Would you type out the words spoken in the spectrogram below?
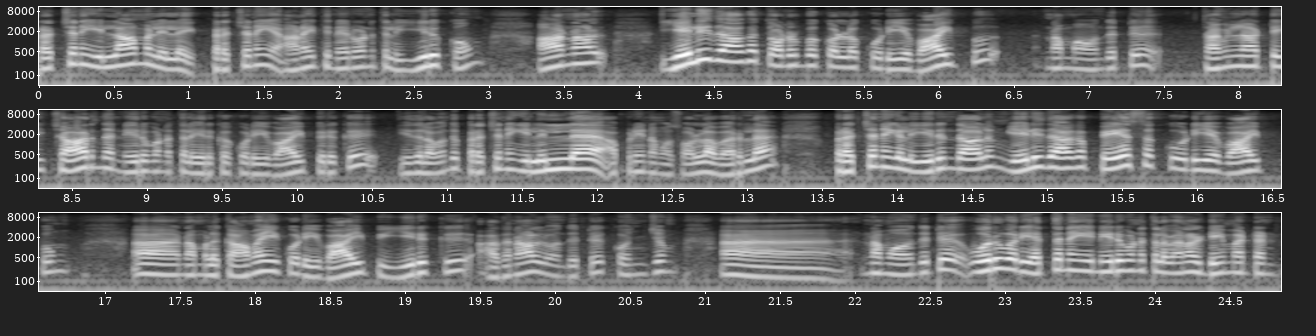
பிரச்சனை இல்லாமல் இல்லை. பிரச்சனை அனைத்து நிறுவனத்தில் இருக்கும். ஆனால் எளிதாக தொடர்பு கொள்ளக்கூடிய வாய்ப்பு நம்ம வந்துட்டு தமிழ்நாட்டை சார்ந்த நிறுவனத்தில் இருக்கக்கூடிய வாய்ப்பு இருக்குது இதில் வந்து பிரச்சனைகள் இல்லை அப்படின்னு நம்ம சொல்ல வரல. பிரச்சனைகள் இருந்தாலும் எளிதாக பேசக்கூடிய வாய்ப்பும் நம்மளுக்கு அமையக்கூடிய வாய்ப்பு இருக்குது அதனால் வந்துட்டு கொஞ்சம் நம்ம வந்துட்டு ஒருவர் எத்தனை நிறுவனத்தில் வேணாலும் டிமேட் அண்ட்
